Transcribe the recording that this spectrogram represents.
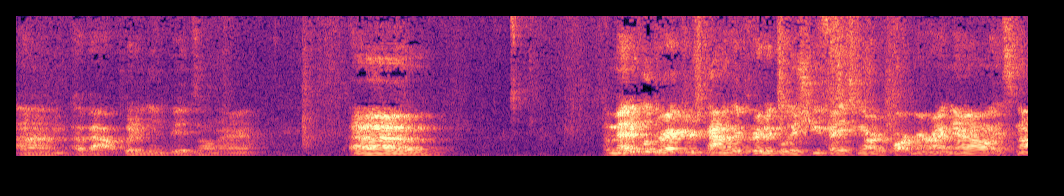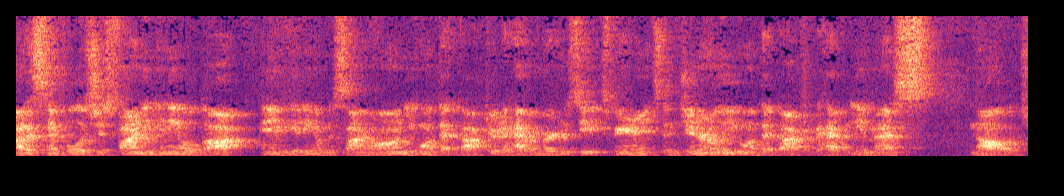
um, about putting in bids on that. The medical director is kind of the critical issue facing our department right now. It's not as simple as just finding any old doc and getting them to sign on. You want that doctor to have emergency experience, and generally, you want that doctor to have EMS knowledge.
